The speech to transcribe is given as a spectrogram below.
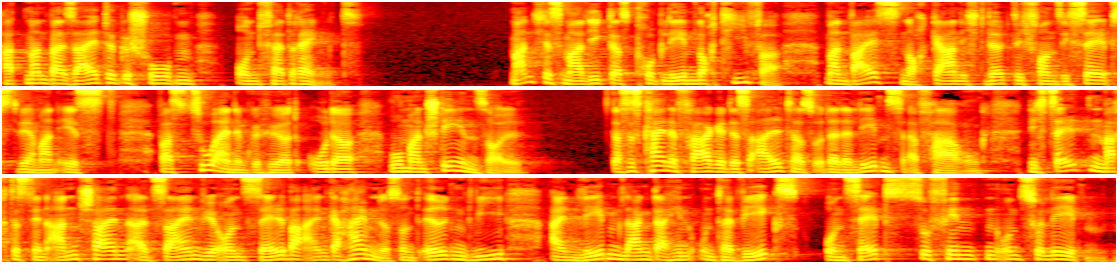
hat man beiseite geschoben und verdrängt. Manches Mal liegt das Problem noch tiefer. Man weiß noch gar nicht wirklich von sich selbst, wer man ist, was zu einem gehört oder wo man stehen soll. Das ist keine Frage des Alters oder der Lebenserfahrung. Nicht selten macht es den Anschein, als seien wir uns selber ein Geheimnis und irgendwie ein Leben lang dahin unterwegs, uns selbst zu finden und zu leben.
